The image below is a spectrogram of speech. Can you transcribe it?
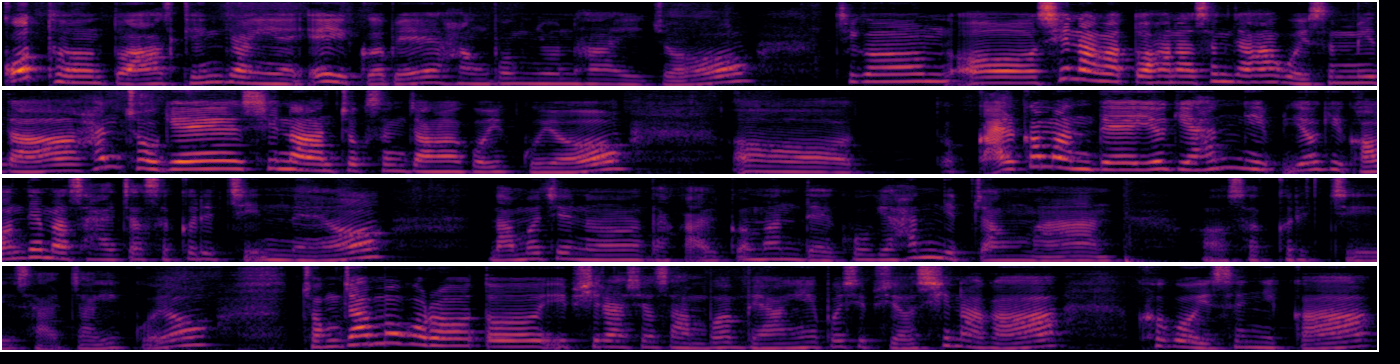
꽃은 또 아주 굉장히 A급의 항복륜하이죠. 지금 어, 신화가 또 하나 성장하고 있습니다. 한쪽에 신화 한쪽 성장하고 있고요. 어, 깔끔한데 여기 한 입, 여기 가운데만 살짝 서크릿이 있네요. 나머지는 다 깔끔한데 거기 한 입장만 어, 서크릿이 살짝 있고요. 종자목으로 또 입실하셔서 한번 배양해 보십시오. 신화가 크고 있으니까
